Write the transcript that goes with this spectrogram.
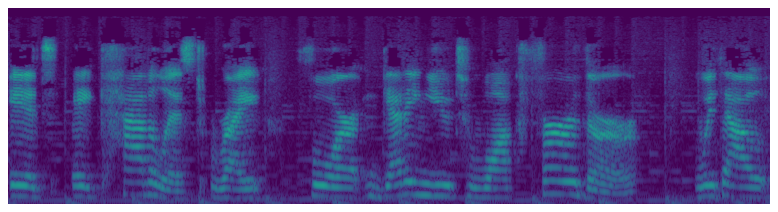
it's a catalyst, right, for getting you to walk further without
